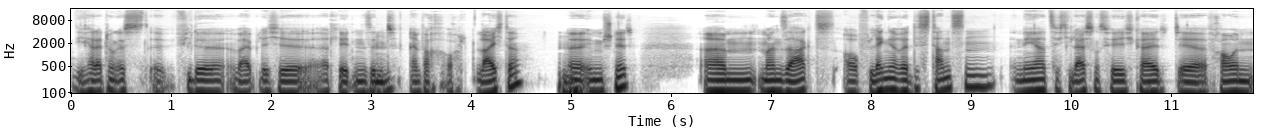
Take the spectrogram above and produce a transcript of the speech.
die Herleitung ist, äh, viele weibliche Athleten sind Mhm. einfach auch leichter äh, im Schnitt. Ähm, man sagt, auf längere Distanzen nähert sich die Leistungsfähigkeit der Frauen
